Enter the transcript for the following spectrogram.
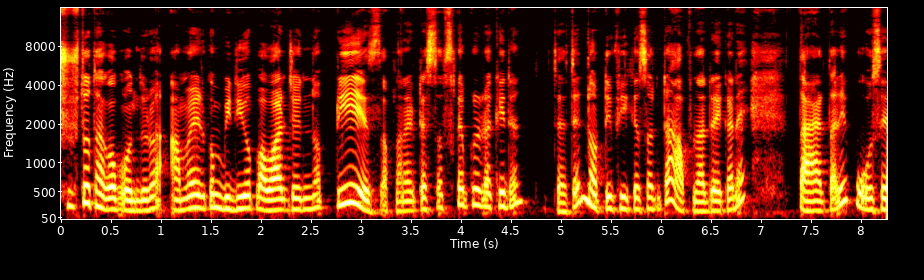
সুস্থ থাকো বন্ধুরা। আমার এরকম ভিডিও পাওয়ার জন্য প্লিজ আপনারা একটা সাবস্ক্রাইব করে রাখিয়ে দেন। যাতে নোটিফিকেশনটা আপনাদের এখানে তাড়াতাড়ি পৌঁছে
